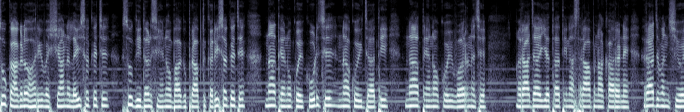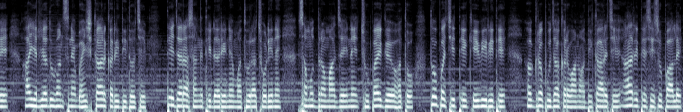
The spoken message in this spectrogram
શું કાગડો હરિવશ્યાન લઈ શકે છે? શું ગીધડ સિંહનો ભાગ પ્રાપ્ત કરી શકે છે? ના તેનું કોઈ કુળ છે, ના કોઈ જાતિ, ના તેનો કોઈ વર્ણ છે. રાજા યતાતિના શ્રાપના કારણે રાજવંશીઓએ આ યદુવંશને બહિષ્કાર કરી દીધો છે. તે જરાસંઘથી ડરીને મથુરા છોડીને સમુદ્રમાં જઈને છુપાઈ ગયો હતો. તો પછી તે કેવી રીતે અગ્રપૂજા કરવાનો અધિકાર છે? આ રીતે શિશુપાલે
